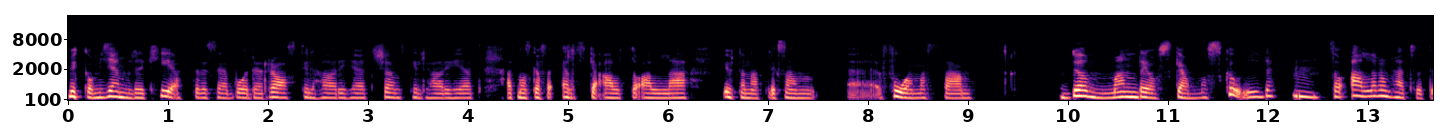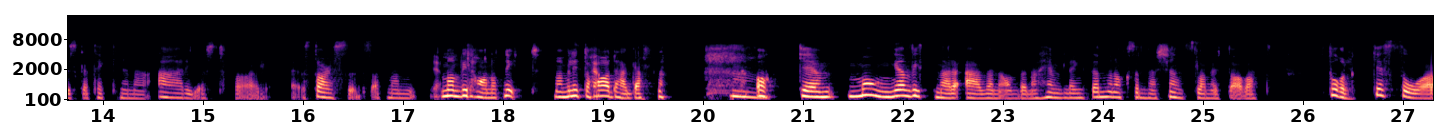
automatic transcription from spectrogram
Mycket om jämlikhet, det vill säga både rastillhörighet, könstillhörighet, att man ska få älska allt och alla utan att liksom, eh, få massa dömande och skam och skuld. Mm. Så alla de här typiska tecknen är just för eh, starseeds, att man, yeah. man vill ha något nytt. Man vill inte yeah. ha det här gamla. Mm. Och många vittnar även om den här hemlängtan men också den här känslan av att folk är så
